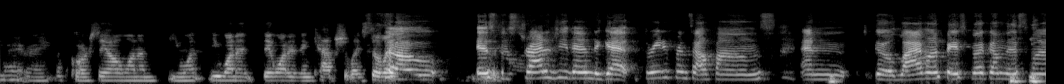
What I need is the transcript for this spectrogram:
Right, right. Of course, they all want them. You want, you want it. They want it encapsulated. So like, So is the strategy then to get three different cell phones and go live on Facebook on this one,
